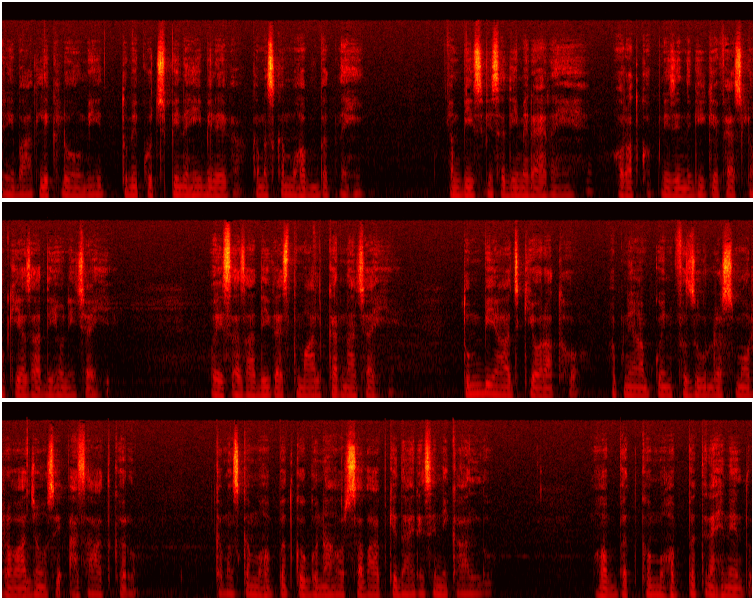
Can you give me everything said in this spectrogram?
میری بات لکھ لو امید، تمہیں کچھ بھی نہیں ملے گا۔ کم از کم محبت نہیں۔ ہم بیسویں صدی میں رہ رہے ہیں۔ عورت کو اپنی زندگی کے فیصلوں کی آزادی ہونی چاہیے اور اس آزادی کا استعمال کرنا چاہیے۔ تم بھی آج کی عورت ہو، اپنے آپ کو ان فضول رسم و رواجوں سے آزاد کرو۔ کم از کم محبت کو گناہ اور ثواب کے دائرے سے نکال دو۔ محبت کو محبت رہنے دو۔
